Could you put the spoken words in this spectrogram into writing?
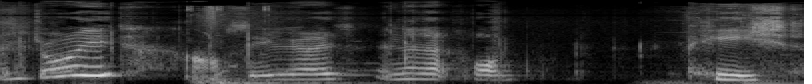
enjoyed. I'll see you guys in the next one. Peace.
